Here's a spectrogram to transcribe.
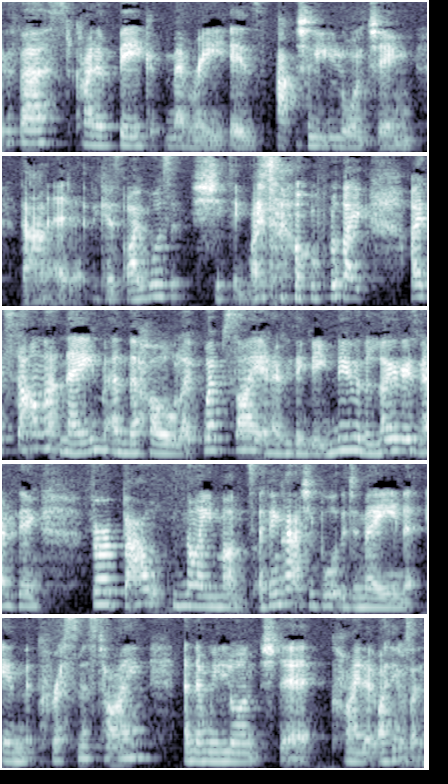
the first kind of big memory is actually launching the Anna Edit because I was shitting myself. like I'd sat on that name and the whole like website and everything being new and the logos and everything for about nine months. I think I actually bought the domain in the Christmas time and then we launched it kind of, I think it was like,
